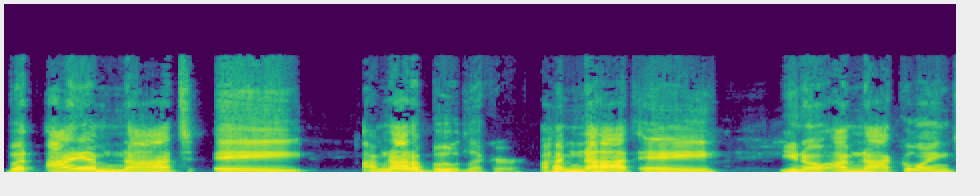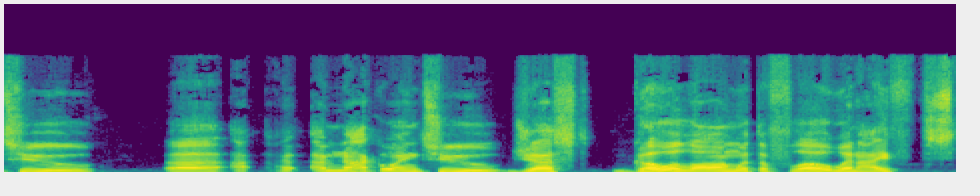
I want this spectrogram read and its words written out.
but I am not a I'm not a bootlicker. I'm not a you know, I'm not going to uh I, I'm not going to just go along with the flow when I f-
